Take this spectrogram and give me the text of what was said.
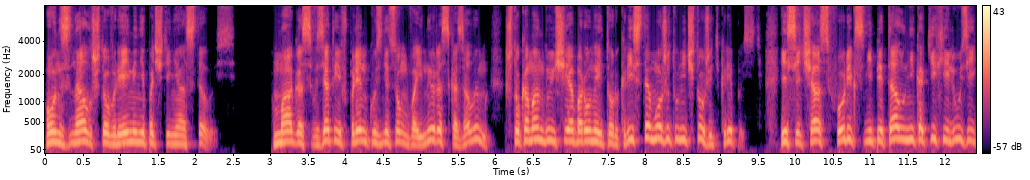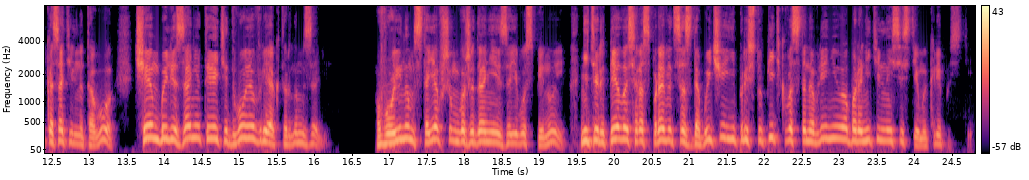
Он знал, что времени почти не осталось. Магас, взятый в плен кузнецом войны, рассказал им, что командующий обороной Торкриста может уничтожить крепость, и сейчас Форикс не питал никаких иллюзий касательно того, чем были заняты эти двое в реакторном зале. Воинам, стоявшим в ожидании за его спиной, не терпелось расправиться с добычей и приступить к восстановлению оборонительной системы крепости.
